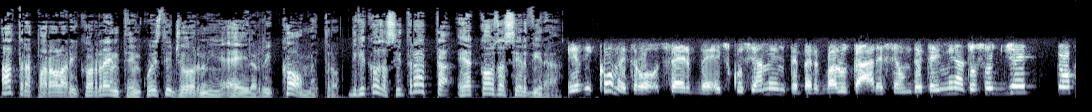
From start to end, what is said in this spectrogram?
Altra parola ricorrente in questi giorni è il ricometro. Di che cosa si tratta e a cosa servirà? Il ricometro serve esclusivamente per valutare se un determinato soggetto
